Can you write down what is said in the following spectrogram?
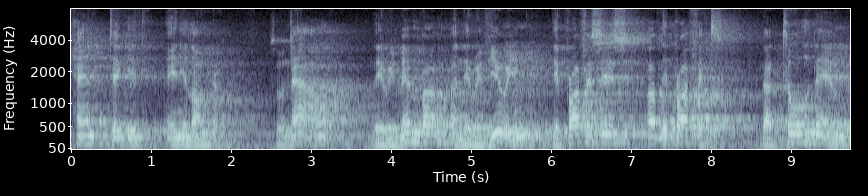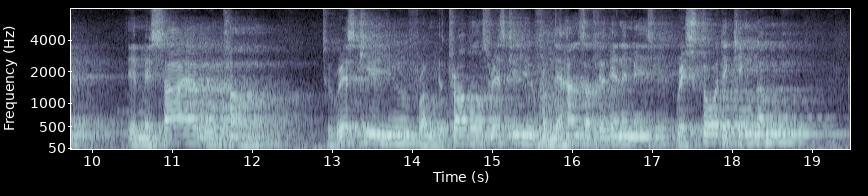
can't take it any longer. So now they remember and they're reviewing the prophecies of the prophets that told them a Messiah will come to rescue you from your troubles, rescue you from the hands of your enemies, restore the kingdom.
